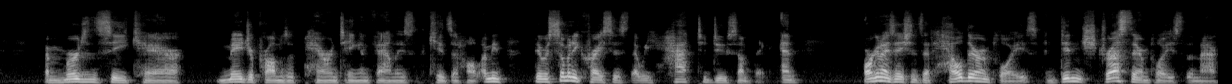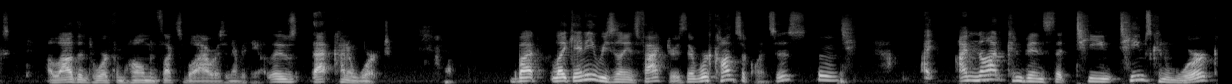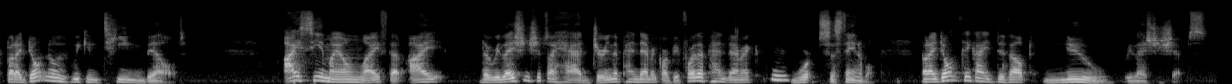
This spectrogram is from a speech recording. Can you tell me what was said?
emergency care, major problems with parenting and families with kids at home. I mean, there were so many crises that we had to do something. And organizations that held their employees and didn't stress their employees to the max allowed them to work from home and flexible hours and everything else. Was, that kind of worked. But like any resilience factors, there were consequences. Mm. I, I'm not convinced that team, teams can work, but I don't know if we can team build. I see in my own life that I, the relationships I had during the pandemic or before the pandemic mm. were sustainable. But I don't think I developed new relationships,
